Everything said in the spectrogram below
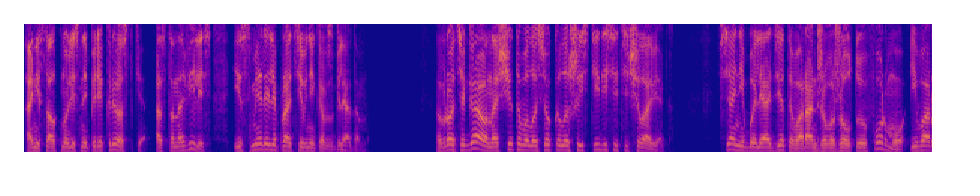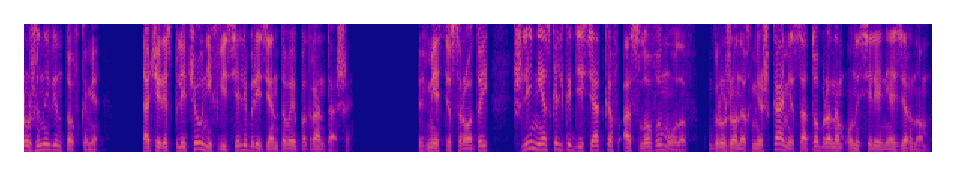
Они столкнулись на перекрестке, остановились и смерили противника взглядом. В роте Гао насчитывалось около 60 человек. Все они были одеты в оранжево-желтую форму и вооружены винтовками, а через плечо у них висели брезентовые патронташи. Вместе с ротой шли несколько десятков ослов и мулов, груженных мешками с отобранным у населения зерном.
